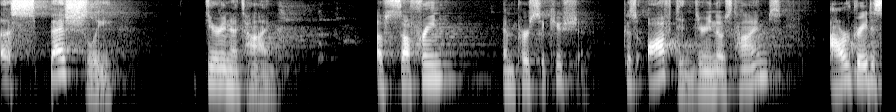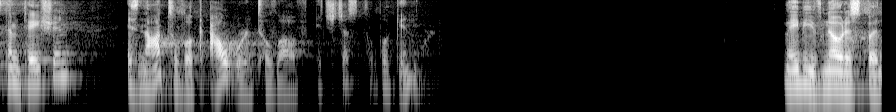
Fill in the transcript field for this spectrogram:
especially during a time of suffering and persecution. Because often during those times, our greatest temptation is not to look outward to love, it's just to look inward. Maybe you've noticed, but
